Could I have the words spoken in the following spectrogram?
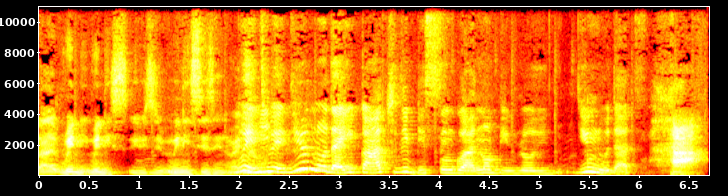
uh, rainy, rainy, is rainy season right Wait, now. wait. Do you know that you can actually be single and not be lonely? Do you know that? Ha!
